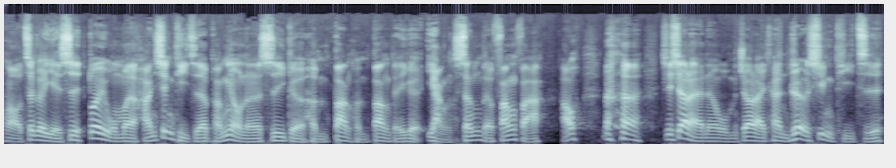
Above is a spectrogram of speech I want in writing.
哦，这个也是对我们寒性体质的朋友呢，是一个很棒很棒的一个养生的方法。好，那接下来呢，我们就要来看热性体质。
